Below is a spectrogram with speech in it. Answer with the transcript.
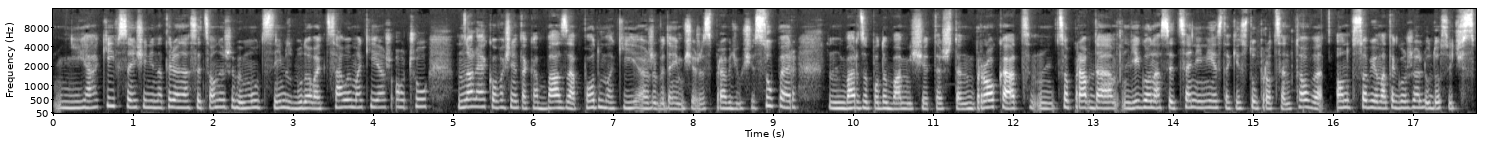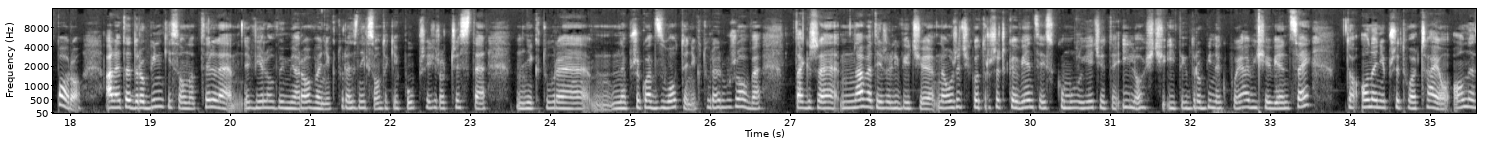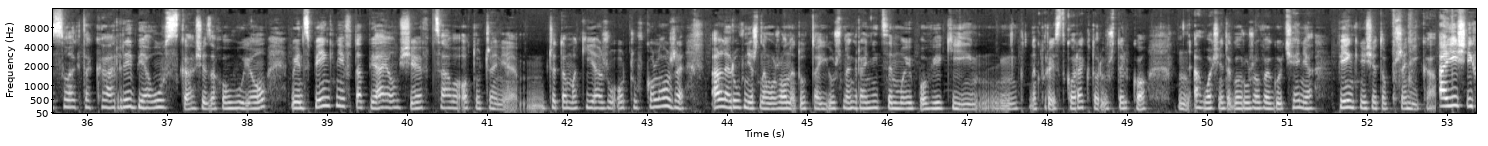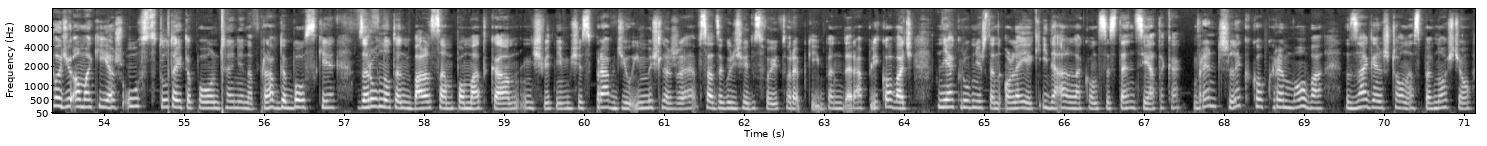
nijaki, w sensie nie na tyle nasycony, żeby móc z nim zbudować cały makijaż oczu, no ale jako właśnie taka baza pod makijaż, wydaje mi się, że sprawdził się super. Mm, Bardzo podoba mi się też ten brokat. Mm, Co prawda jego nasycenie nie jest takie stuprocentowe. On w sobie ma tego żelu dosyć sporo, ale te drobinki są na tyle wielowymiarowe. Niektóre z nich są takie półprzeźroczyste, niektóre mm, na przykład złote, niektóre różowe. Także nawet jeżeli wiecie, nałożycie go troszeczkę więcej, skumulujecie tę ilość i tych drobinek pojawi się więcej, to one nie przytłaczają. One są jak taka rybia łuska się zachowują, więc pięknie wtapiają się w całe otoczenie, mm, czy to makijażu oczu w kolorze, ale również nałożone tutaj już na granicy mojej powieki, mm, na której jest korektor już tylko, mm, a właśnie tego różowego cienia, pięknie się to przenika. A jeśli chodzi o makijaż ust, tutaj to połączenie naprawdę boskie. Zarówno ten balsam, pomadka świetnie mi się sprawdził i myślę, że wsadzę go dzisiaj do swojej torebki i będę reaplikować, jak również ten olejek, idealna konsystencja, taka wręcz lekko kremowa, zagęszczona z pewnością.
